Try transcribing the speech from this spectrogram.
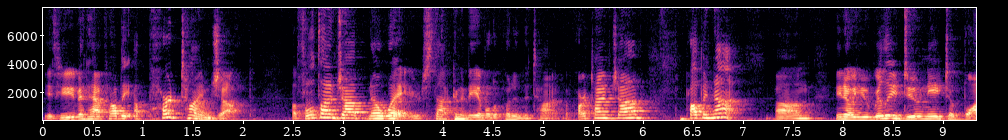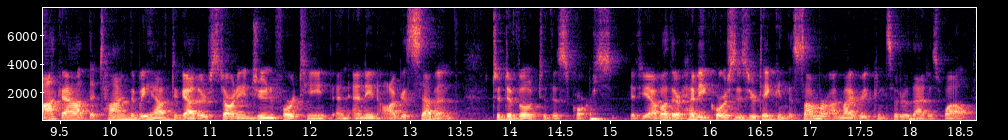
If you even have probably a part-time job, a full-time job, no way. You're just not going to be able to put in the time. A part-time job, probably not. Um, you know, you really do need to block out the time that we have together starting June 14th and ending August 7th to devote to this course. If you have other heavy courses you're taking this summer, I might reconsider that as well.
